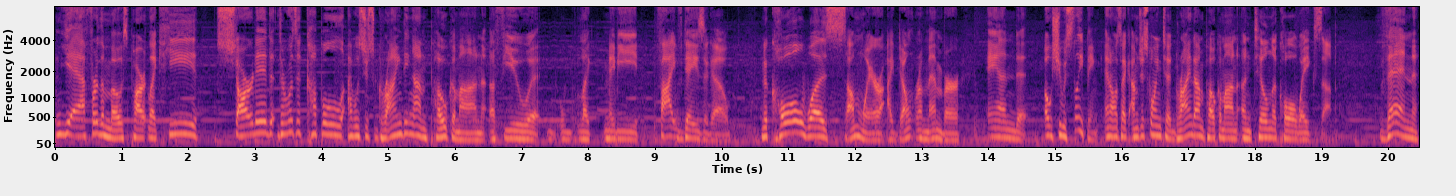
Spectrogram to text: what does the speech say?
Yeah, for the most part, like he started. There was a couple. I was just grinding on Pokemon a few, like maybe five days ago. Nicole was somewhere. I don't remember. And oh, she was sleeping. And I was like, I'm just going to grind on Pokemon until Nicole wakes up. Then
